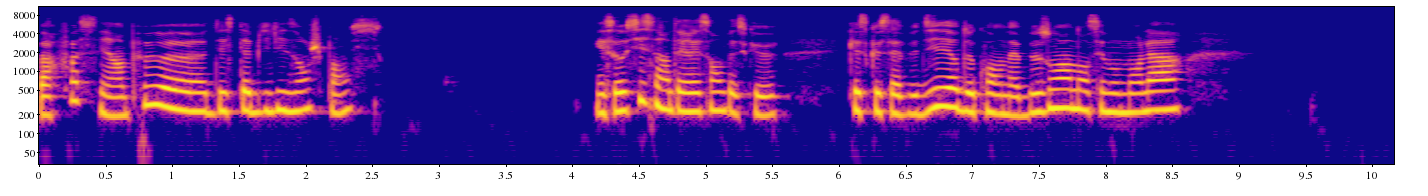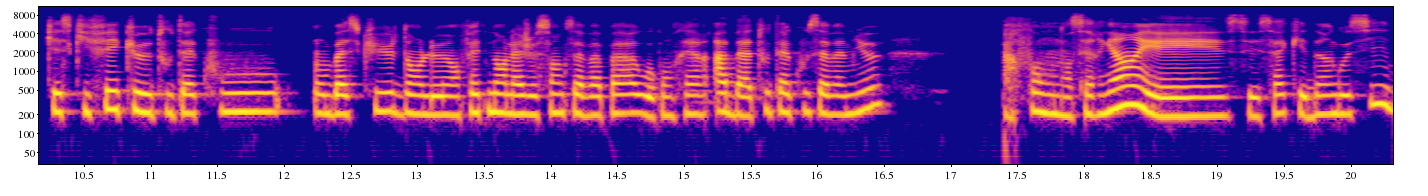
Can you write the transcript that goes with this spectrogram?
parfois c'est un peu déstabilisant, je pense. Et ça aussi c'est intéressant parce que Qu'est-ce que ça veut dire? De quoi on a besoin dans ces moments-là? Qu'est-ce qui fait que tout à coup on bascule dans le en fait non là je sens que ça va pas ou au contraire ah bah tout à coup ça va mieux? Parfois on n'en sait rien et c'est ça qui est dingue aussi.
